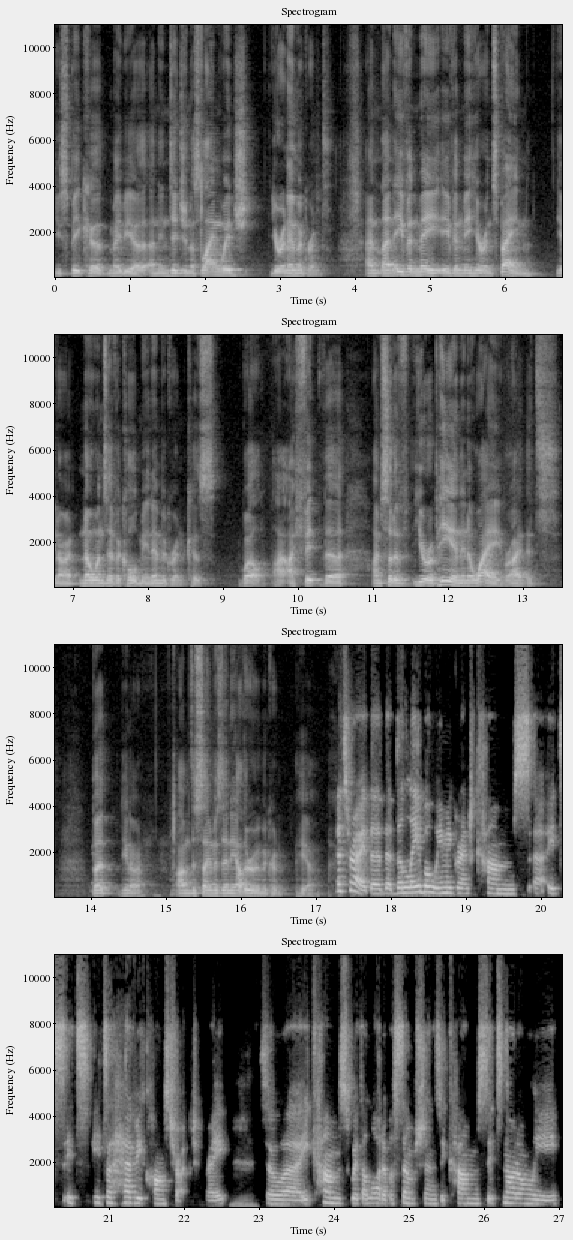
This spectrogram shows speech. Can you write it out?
you speak a, maybe a, an indigenous language, you're an immigrant. And and even me, even me here in Spain, you know, no one's ever called me an immigrant because, well, I, I fit the, I'm sort of European in a way, right? It's, but you know, I'm the same as any other immigrant here. That's right. The, the, the label immigrant comes. Uh, it's it's it's a heavy construct, right? Mm. So uh, it comes with a lot of assumptions. It comes. It's not only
